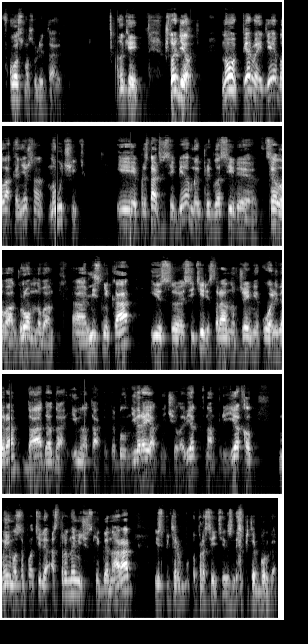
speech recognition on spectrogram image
в космос улетают. Окей, что делать? Но первая идея была, конечно, научить. И представьте себе, мы пригласили целого огромного э, мясника из э, сети ресторанов Джейми Оливера. Да, да, да, именно так. Это был невероятный человек, к нам приехал. Мы ему заплатили астрономический гонорар из Петербурга, простите, из, из Петербурга.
